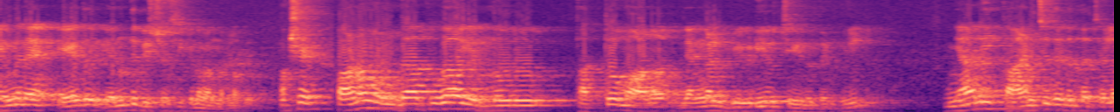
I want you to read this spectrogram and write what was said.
എങ്ങനെ ഏത് എന്ത് വിശ്വസിക്കണമെന്നുള്ളത്. പക്ഷേ പണം ഉണ്ടാക്കുക എന്നൊരു തത്വമാണ് ഞങ്ങൾ വീഡിയോ ചെയ്തതെങ്കിൽ ഞാൻ ഈ കാണിച്ചു തരുന്ന ചില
